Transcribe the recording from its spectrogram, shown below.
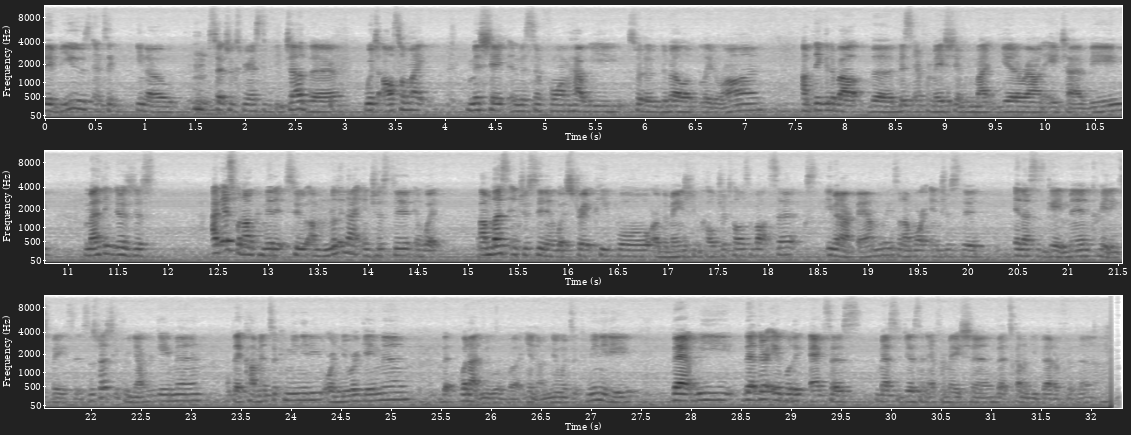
used into you know sexual experiences with each other, which also might misshape and misinform how we sort of develop later on. I'm thinking about the misinformation we might get around HIV. I mean, I think there's just, I guess what I'm committed to, I'm really not interested in what, I'm less interested in what straight people or the mainstream culture tell us about sex, even our families, and I'm more interested in us as gay men creating spaces, especially for younger gay men that come into community or newer gay men, that, well not newer, but you know, new into community, that we, that they're able to access messages and information that's gonna be better for them.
